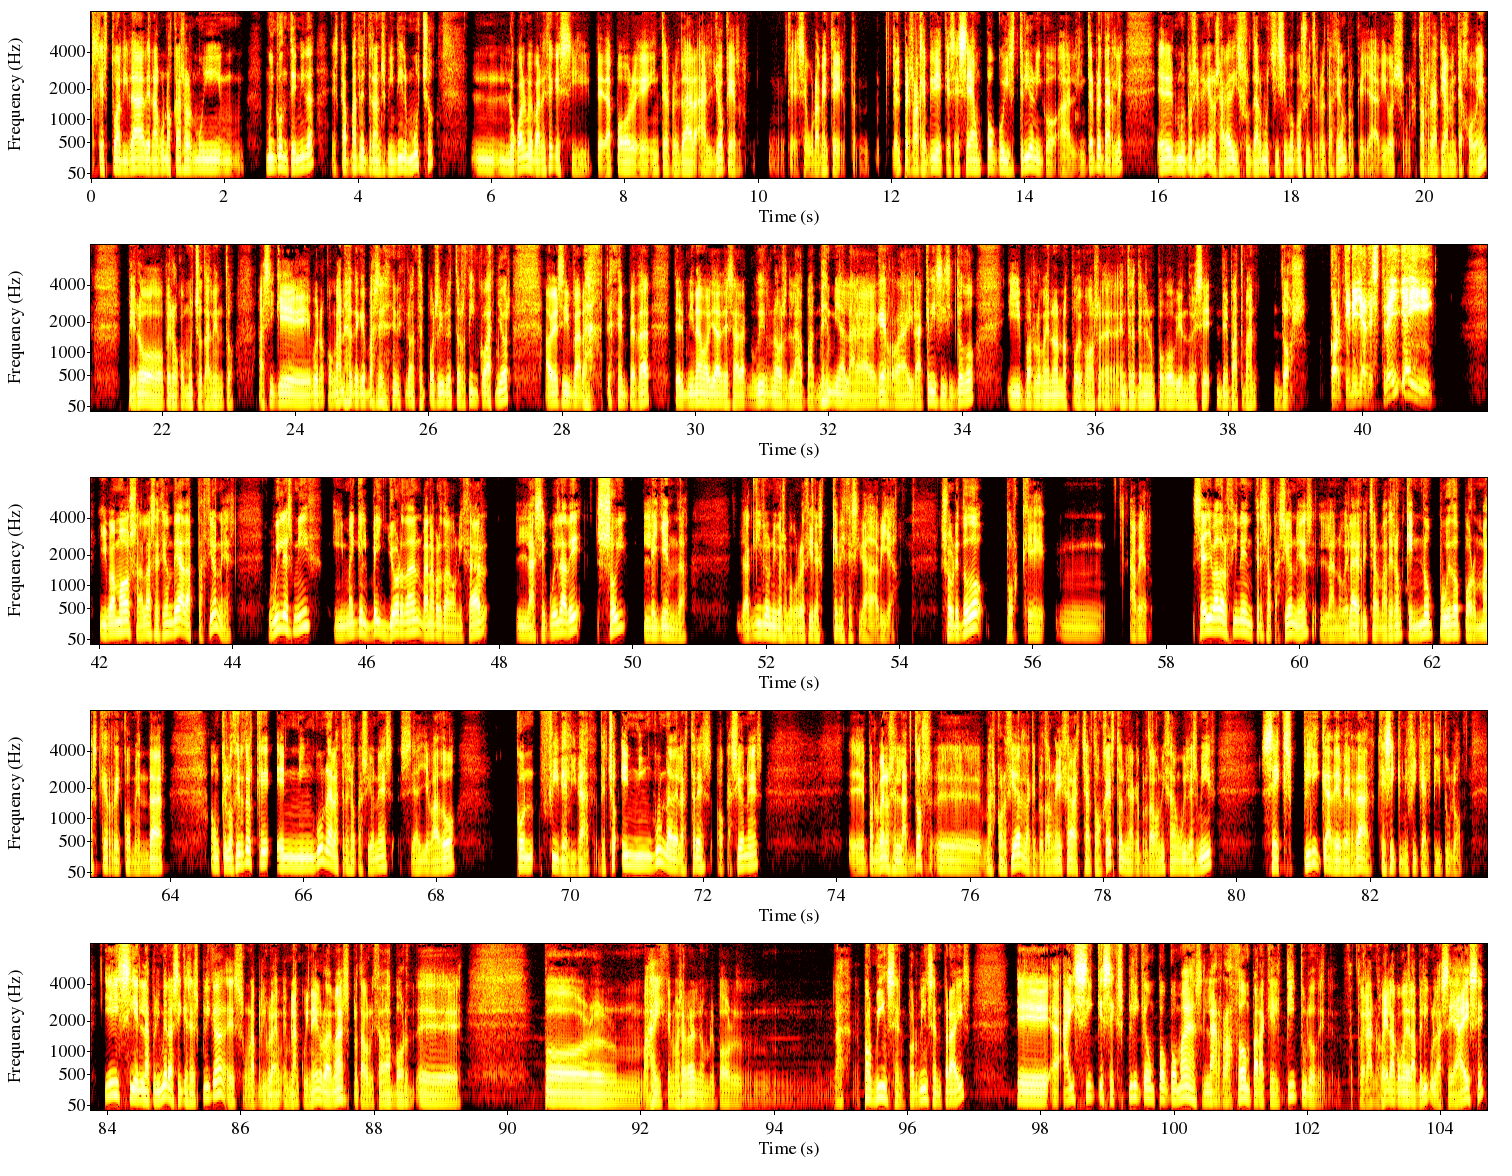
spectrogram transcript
gestualidad en algunos casos muy, muy contenida, es capaz de transmitir mucho lo cual me parece que si te da por eh, interpretar al Joker, que seguramente el personaje pide que se sea un poco histriónico al interpretarle, es muy posible que nos haga disfrutar muchísimo con su interpretación, porque ya digo, es un actor relativamente joven, pero, pero con mucho talento. Así que, bueno, con ganas de que pasen lo antes posible estos cinco años, a ver si para empezar terminamos ya de sacudirnos la pandemia, la guerra y la crisis y todo, y por lo menos nos podemos eh, entretener un poco viendo ese de Batman 2. Cortinilla de estrella y... Y vamos a la sección de adaptaciones. Will Smith y Michael Bay Jordan van a protagonizar la secuela de Soy leyenda Aquí lo único que se me ocurre decir es qué necesidad había. Sobre todo porque, mm, a ver, se ha llevado al cine en tres ocasiones la novela de Richard Matheson que no puedo por más que recomendar, aunque lo cierto es que en ninguna de las tres ocasiones se ha llevado con fidelidad. De hecho, en ninguna de las tres ocasiones, eh, por lo menos en las dos eh, más conocidas, la que protagoniza Charlton Heston y la que protagoniza Will Smith, se explica de verdad qué significa el título. Y si en la primera sí que se explica, es una película en blanco y negro además, protagonizada por... Eh, por... Ay, que no me sale el nombre, por... por Vincent, por Vincent Price. Eh, ahí sí que se explica un poco más la razón para que el título de, tanto de la novela como de la película sea ese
